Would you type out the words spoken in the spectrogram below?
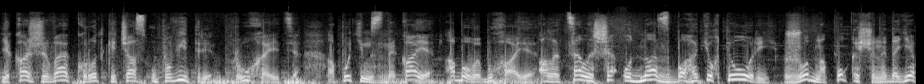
яка живе короткий час у повітрі, рухається, а потім зникає або вибухає. Але це лише одна з багатьох теорій. Жодна поки що не дає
